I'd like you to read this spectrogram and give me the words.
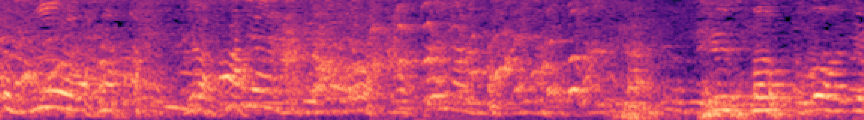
不你跟你了哦，我不走，这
